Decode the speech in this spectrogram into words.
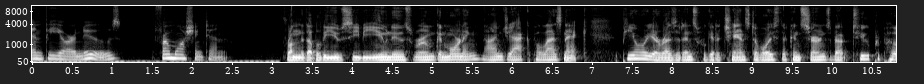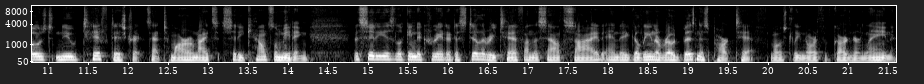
NPR News, from Washington. From the WCBU Newsroom, good morning. I'm Jack Palesnik. Peoria residents will get a chance to voice their concerns about two proposed new TIF districts at tomorrow night's City Council meeting. The city is looking to create a distillery TIF on the south side and a Galena Road Business Park TIF, mostly north of Gardner Lane.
